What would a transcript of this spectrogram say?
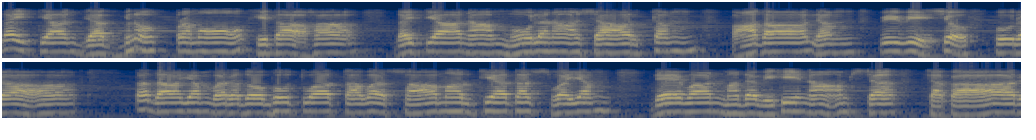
दैत्याञ्जघ्नुः प्रमोहिताः दैत्यानां मूलनाशार्थं पादालं विविशुः पुरा। तदायं वरदो भूत्वा तव सामर्थ्यतः स्वयं देवान्मदविहीनांश्च चकार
